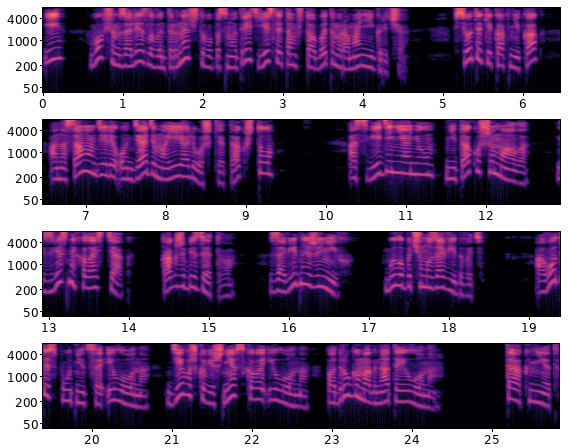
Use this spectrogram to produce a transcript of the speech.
и, в общем, залезла в интернет, чтобы посмотреть, есть ли там что об этом Романе Игоревича. Все-таки, как-никак, а на самом деле он дядя моей Алёшки, так что... А сведений о нем не так уж и мало — Известный холостяк. Как же без этого? Завидный жених. Было почему завидовать. А вот и спутница Илона, девушка Вишневского Илона, подруга магната Илона. Так, нет.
